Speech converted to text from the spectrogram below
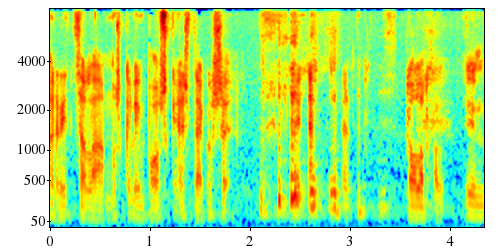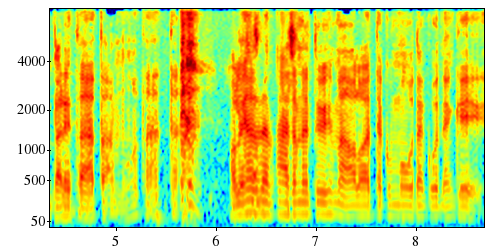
ritsalaa muskelin poskeen sitä, kun se tolppa ympäri tai jotain muuta. Että olihan se vähän sellainen tyhmä olo, että kun muuten kuitenkin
